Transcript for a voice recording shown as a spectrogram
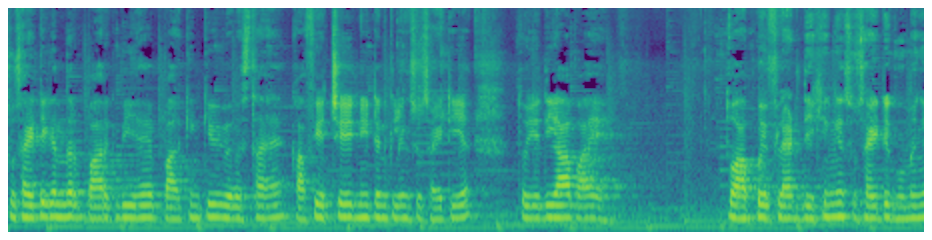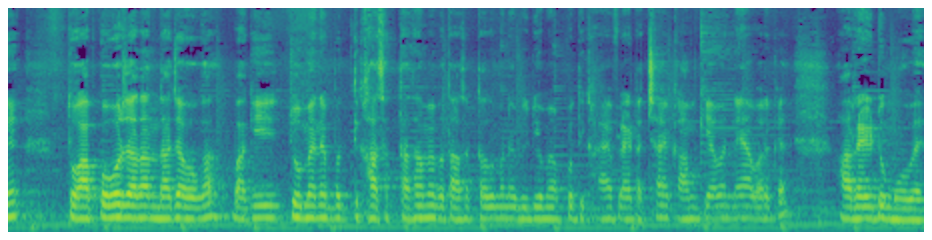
सोसाइटी के अंदर पार्क भी है पार्किंग की भी व्यवस्था है। काफ़ी अच्छी नीट एंड क्लीन सोसाइटी है। तो यदि आप आए तो आप कोई फ्लैट देखेंगे सोसाइटी घूमेंगे तो आपको और ज़्यादा अंदाज़ा होगा। बाकी जो मैंने दिखा सकता था, मैं बता सकता तो मैंने वीडियो में आपको दिखाया फ्लैट अच्छा है, काम किया हुआ है, नया वर्क है, और रेडी टू मूव है।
